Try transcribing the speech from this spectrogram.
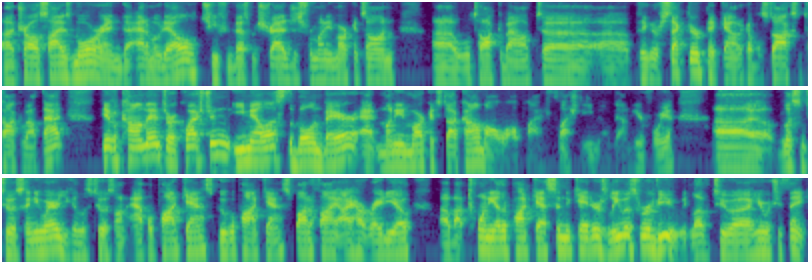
uh, charles sizemore and adam O'Dell chief investment strategist for money markets on uh, we'll talk about uh, a particular sector, pick out a couple stocks and talk about that. If you have a comment or a question, email us, the bull and bear at moneyandmarkets.com. I'll, I'll flash the email down here for you. Uh, listen to us anywhere. You can listen to us on Apple Podcasts, Google Podcasts, Spotify, iHeartRadio, uh, about 20 other podcast syndicators. Leave us a review. We'd love to uh, hear what you think.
